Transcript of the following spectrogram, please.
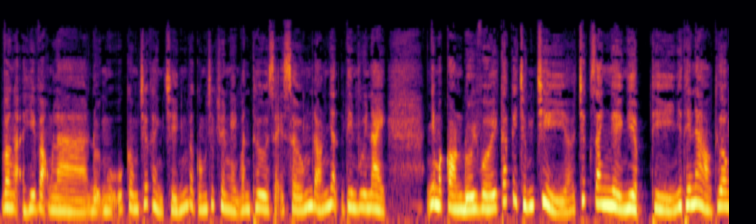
Vâng ạ, hy vọng là đội ngũ công chức hành chính và công chức chuyên ngành văn thư sẽ sớm đón nhận tin vui này. Nhưng mà còn đối với các cái chứng chỉ ờ, chức danh nghề nghiệp thì như thế nào thưa ông?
